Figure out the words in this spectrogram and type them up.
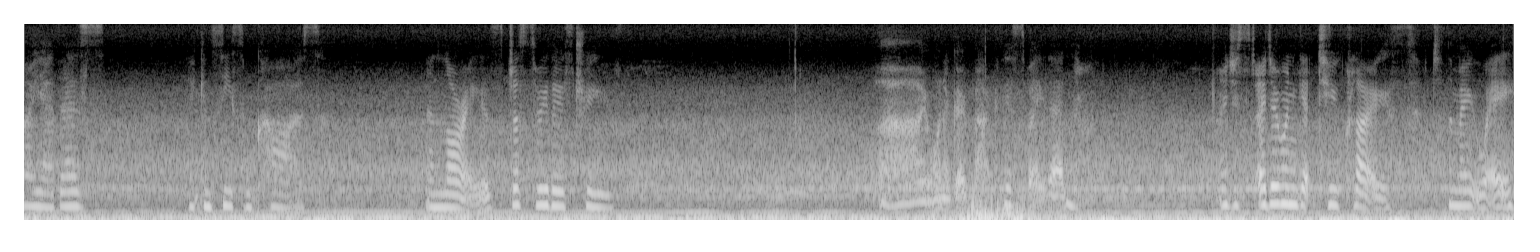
Oh, yeah, there's. I can see some cars and lorries just through those trees. Uh, I want to go back this way then. I just. I don't want to get too close to the motorway.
